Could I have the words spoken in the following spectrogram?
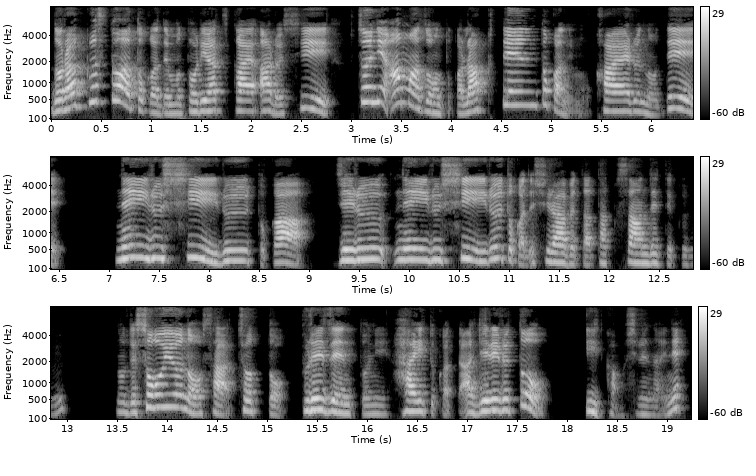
ドラッグストアとかでも取り扱いあるし、普通にアマゾンとか楽天とかにも買えるので、ネイルシールとか、ジェルネイルシールとかで調べたらたくさん出てくる。ので、そういうのをさ、ちょっとプレゼントに、はいとかってあげれるといいかもしれないね。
